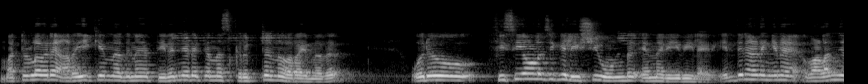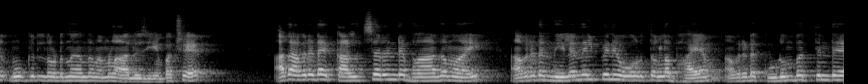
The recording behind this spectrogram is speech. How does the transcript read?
മറ്റുള്ളവരെ അറിയിക്കുന്നതിന് തിരഞ്ഞെടുക്കുന്ന സ്ക്രിപ്റ്റ് എന്ന് പറയുന്നത് ഒരു ഫിസിയോളജിക്കൽ ഇഷ്യൂ ഉണ്ട് എന്ന രീതിയിലായിരിക്കും. എന്തിനാണ് ഇങ്ങനെ വളഞ്ഞ് മൂക്കിൽ തൊടുന്നതെന്ന് നമ്മൾ ആലോചിക്കും. പക്ഷേ അത് അവരുടെ കൾച്ചറിന്റെ ഭാഗമായി അവരുടെ നിലനിൽപ്പിനെ ഓർത്തുള്ള ഭയം അവരുടെ കുടുംബത്തിന്റെ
